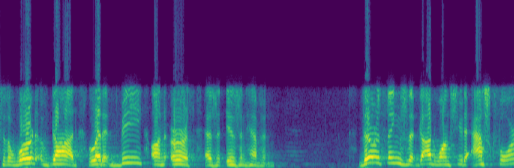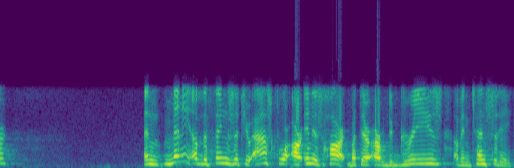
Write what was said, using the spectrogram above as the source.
to the Word of God, let it be on earth as it is in heaven. There are things that God wants you to ask for. And many of the things that you ask for are in His heart, but there are degrees of intensity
